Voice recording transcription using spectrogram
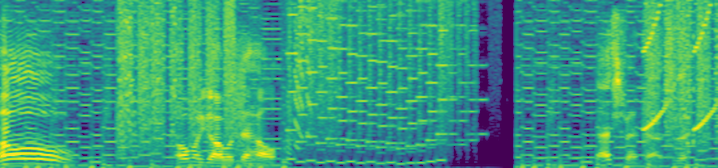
Oh! Oh my god, what the hell? That's fantastic.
